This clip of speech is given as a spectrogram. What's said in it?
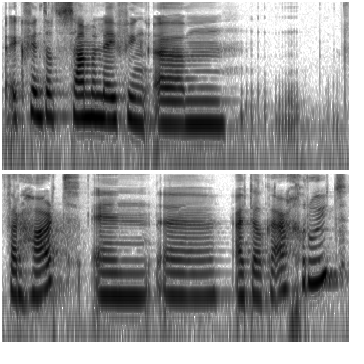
Ik vind dat de samenleving um, verhardt en uit elkaar groeit.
